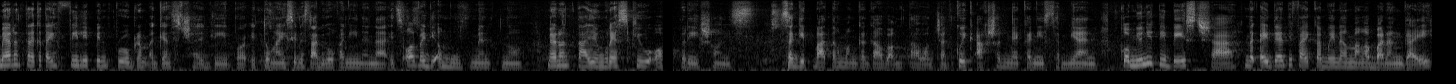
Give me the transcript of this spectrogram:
Meron talaga tayong Philippine Program Against Child Labor. Ito nga yung sinasabi ko kanina na it's already a movement, no? Meron tayong rescue operations. Sagip Batang Manggagawa ang tawag dyan. Quick action mechanism yan. Community-based siya. Nag-identify kami ng mga barangay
